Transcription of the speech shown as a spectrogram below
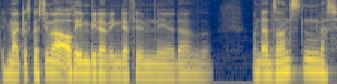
Ich mag das Kostüm aber auch eben wieder wegen der Filmnähe da. So. Und ansonsten, was.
